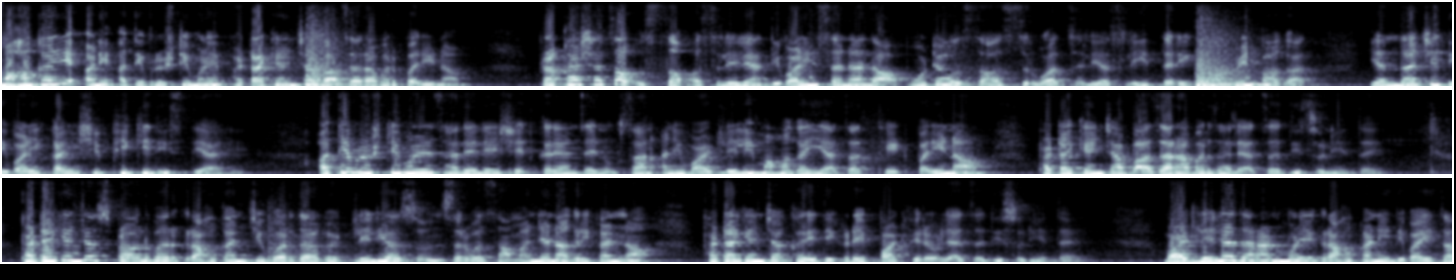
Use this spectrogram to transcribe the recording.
महागाई आणि अतिवृष्टीमुळे फटाक्यांच्या बाजारावर परिणाम. प्रकाशाचा उत्सव असलेल्या दिवाळी सणाला मोठ्या उत्साहात सुरुवात झाली असली तरी ग्रामीण भागात यंदाची दिवाळी काहीशी फिकी दिसते आहे. अतिवृष्टीमुळे झालेले शेतकऱ्यांचे नुकसान आणि वाढलेली महागाई याचा थेट परिणाम फटाक्यांच्या बाजारावर झाल्याचं दिसून येत आहे फटाक्यांच्या स्टॉलवर ग्राहकांची वर्दळ घटलेली असून सर्वसामान्य नागरिकांना फटाक्यांच्या खरेदीकडे पाठ फिरवल्याचं दिसून येत आहे वाढलेल्या दरांमुळे ग्राहकांनी दिवाळीचा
